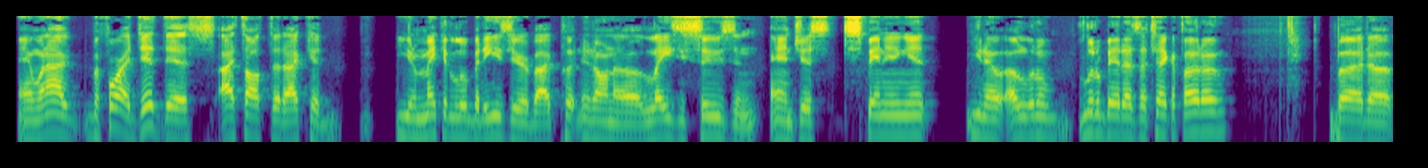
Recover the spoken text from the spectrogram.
And when I before I did this, I thought that I could you know make it a little bit easier by putting it on a lazy susan and just spinning it, you know, a little little bit as I take a photo. But uh,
